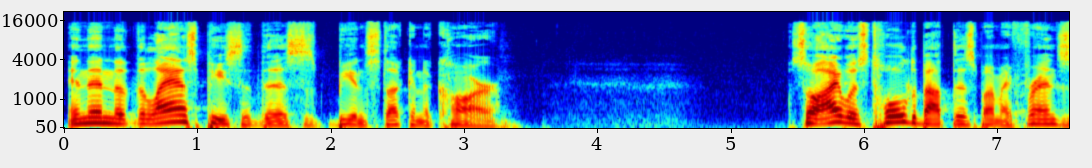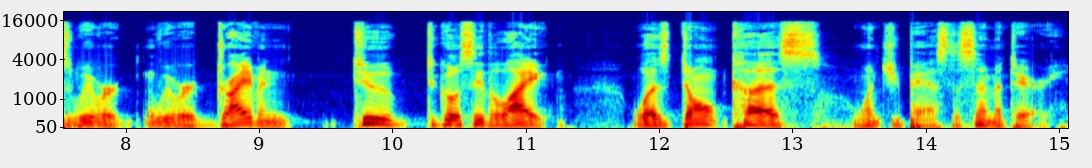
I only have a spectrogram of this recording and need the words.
And then the the last piece of this is being stuck in a car. So I was told about this by my friends as we were we were driving to to go see the light was don't cuss once you pass the cemetery.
